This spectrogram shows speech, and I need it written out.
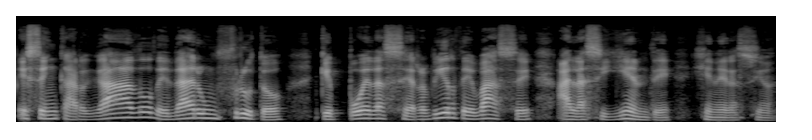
es encargado de dar un fruto que pueda servir de base a la siguiente generación.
